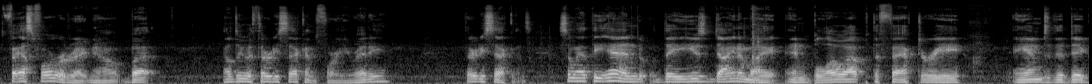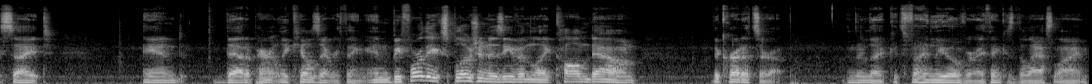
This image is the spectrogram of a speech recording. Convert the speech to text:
fast forward right now, but I'll do a 30 seconds for you. Ready? 30 seconds. So at the end, they use dynamite and blow up the factory and the dig site, and that apparently kills everything. And before the explosion is even like calmed down, the credits are up. And they're like, it's finally over, I think is the last line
